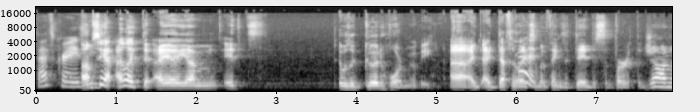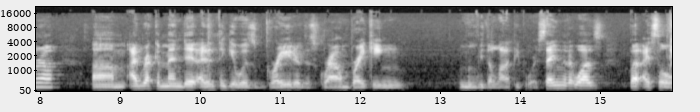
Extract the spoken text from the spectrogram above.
That's crazy. Um, so yeah, I liked it. I, I um, it's it was a good horror movie. Uh, I, I definitely like some of the things it did to subvert the genre. Um, I'd recommend it. I didn't think it was great or this groundbreaking movie that a lot of people were saying that it was, but I still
